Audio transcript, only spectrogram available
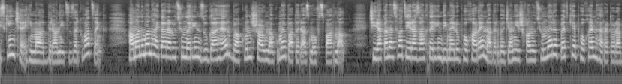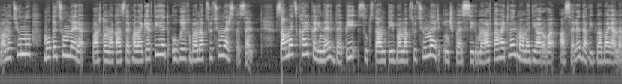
Իսկ ինչ է հիմա դրանից զրկված ենք։ Համանման հայտարարություններին զուգահեռ Բաքուն շարունակում է պատերազմով սպառնալ։ Չիրականացված երազանքներին դիմելու փոխարեն Ադրբեջանի իշխանությունները պետք է փոխեն հռետորաբանությունն ու մոտեցումները, պաշտոնական Ստեփանակերտի հետ ուղիղ բանակցություններ սկսեն։ Սա մեծ քայլ կլիներ դեպի սուբստանտիվ բանակցություններ, ինչպես սիրում է արտահայտվել Մամեդյարովը, ասել է Դավիթ Բաբայանը։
